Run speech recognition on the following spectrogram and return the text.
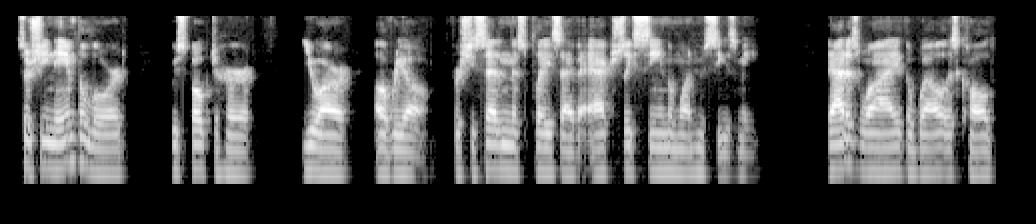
So she named the Lord who spoke to her, You are El-roi. For she said in this place, I have actually seen the one who sees me. That is why the well is called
